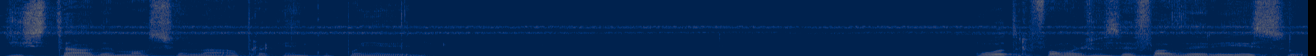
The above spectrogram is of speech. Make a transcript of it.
de estado emocional para quem acompanha ele. Outra forma de você fazer isso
